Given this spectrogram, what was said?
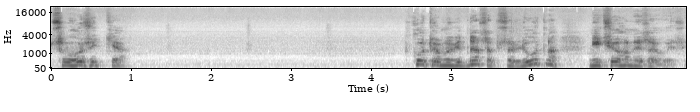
свого життя, в котрому від нас абсолютно нічого не залежить.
